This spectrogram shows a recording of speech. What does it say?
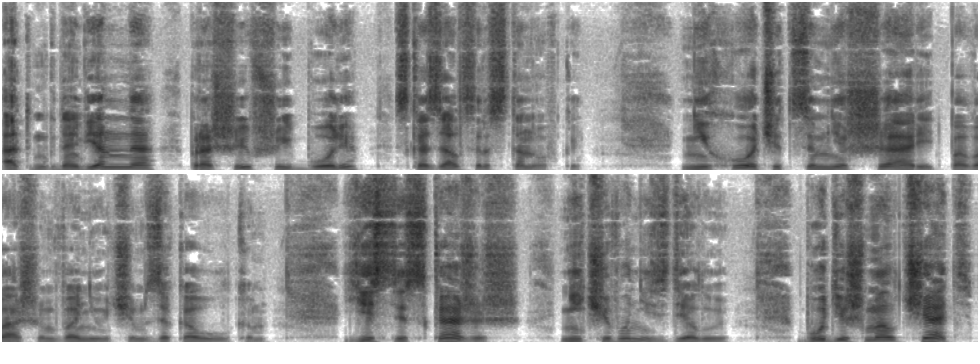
от мгновенно прошившей боли, сказал с расстановкой. Не хочется мне шарить по вашим вонючим закоулкам. Если скажешь, ничего не сделаю. Будешь молчать,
